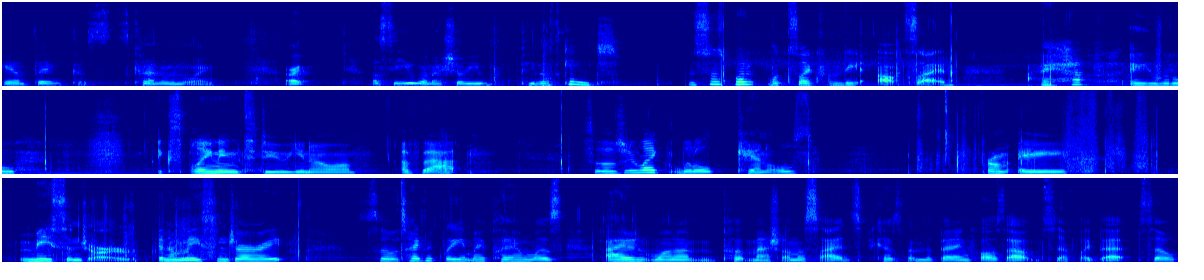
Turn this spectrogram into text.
hand thing because it's kind of annoying. Alright, I'll see you when I show you Peanut's cage. This is what it looks like from the outside. I have a little explaining to do, you know, um, of that. So those are like little candles from a mason jar, in a mason jar, right? So technically my plan was I didn't want to put mesh on the sides because then the bedding falls out and stuff like that. So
